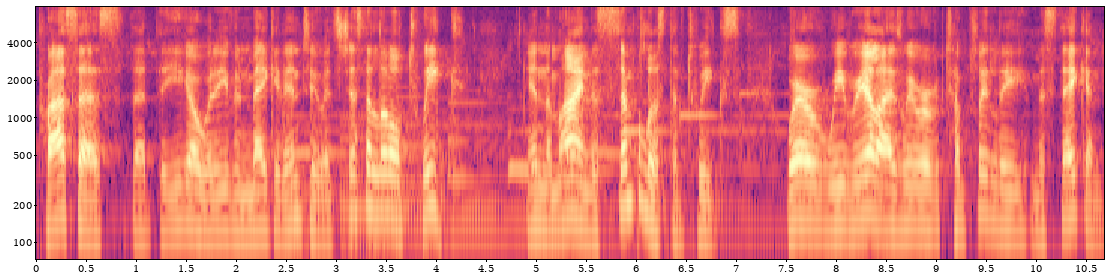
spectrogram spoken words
process that the ego would even make it into. It's just a little tweak in the mind, the simplest of tweaks, where we realize we were completely mistaken.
